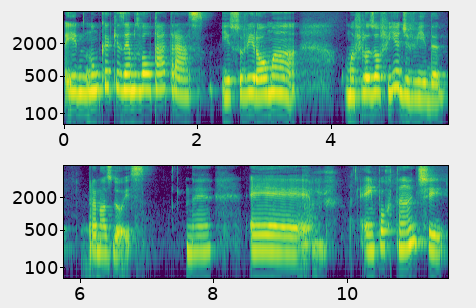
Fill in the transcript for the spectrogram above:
e nunca quisemos voltar atrás. Isso virou uma, uma filosofia de vida para nós dois, né? É, é importante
